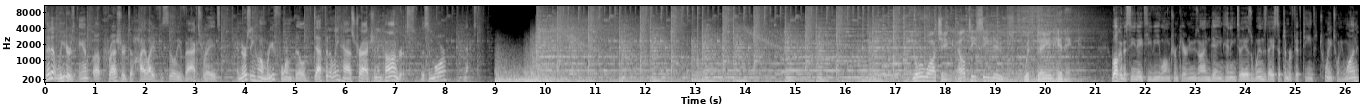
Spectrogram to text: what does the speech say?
Senate leaders amp up pressure to highlight facility vax raids, and nursing home reform bill definitely has traction in Congress. This and more next. You're watching LTC News with Dane Henning. Welcome to CNA TV Long-Term Care News. I'm Dane Henning. Today is Wednesday, September 15th, 2021.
